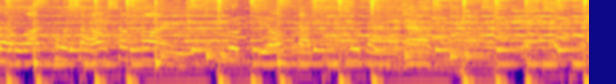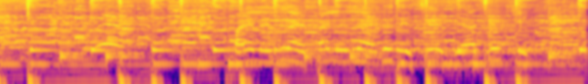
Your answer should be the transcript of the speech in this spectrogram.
สวัสดีผู้สาวสักหน่อย รุ่นเดียวกันยุนาครับไปเรื่อยๆไปเรื่อยๆด้วยที่ซื้อเบียร์ซื้อกิน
